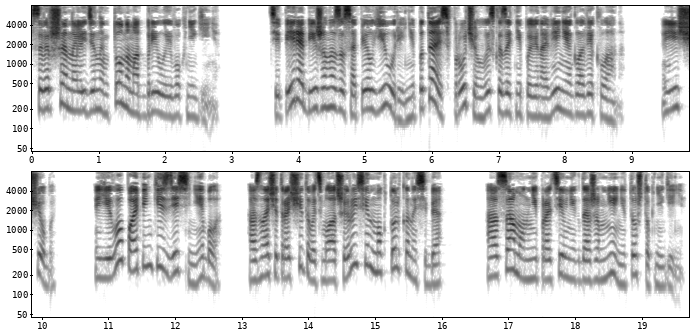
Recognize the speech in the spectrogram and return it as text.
Совершенно ледяным тоном отбрила его княгиня. Теперь обиженно засопел Юрий, не пытаясь, впрочем, высказать неповиновение главе клана. Еще бы. Его папеньки здесь не было а значит, рассчитывать младший Рысин мог только на себя. А сам он не противник даже мне, не то что княгине.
